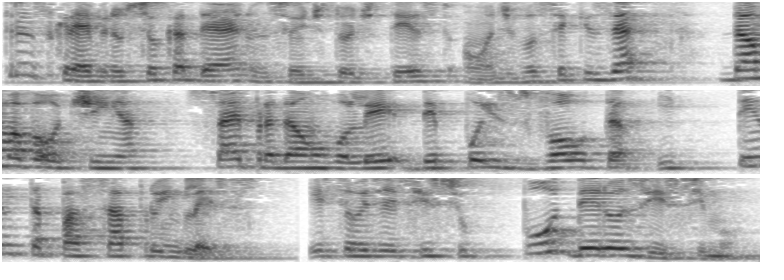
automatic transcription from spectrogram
transcreve no seu caderno, no seu editor de texto, onde você quiser, dá uma voltinha, sai para dar um rolê, depois volta e tenta passar para o inglês. Esse é um exercício poderosíssimo.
